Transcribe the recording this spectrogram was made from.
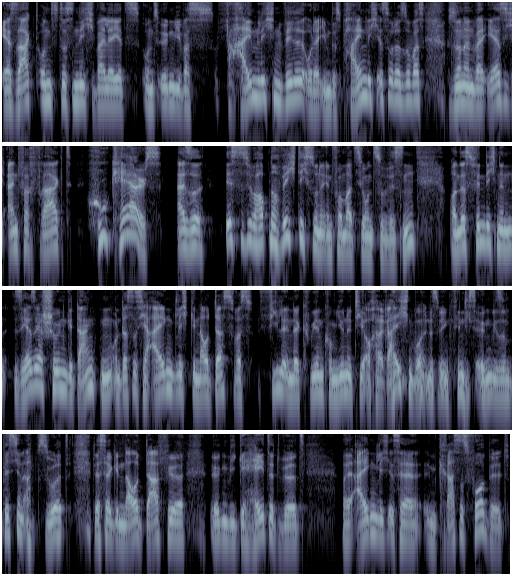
er sagt uns das nicht, weil er jetzt uns irgendwie was verheimlichen will oder ihm das peinlich ist oder sowas, sondern weil er sich einfach fragt, who cares? Also ist es überhaupt noch wichtig, so eine Information zu wissen? Und das finde ich einen sehr, sehr schönen Gedanken. Und das ist ja eigentlich genau das, was viele in der queeren Community auch erreichen wollen. Deswegen finde ich es irgendwie so ein bisschen absurd, dass er genau dafür irgendwie gehatet wird. Weil eigentlich ist er ein krasses Vorbild.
